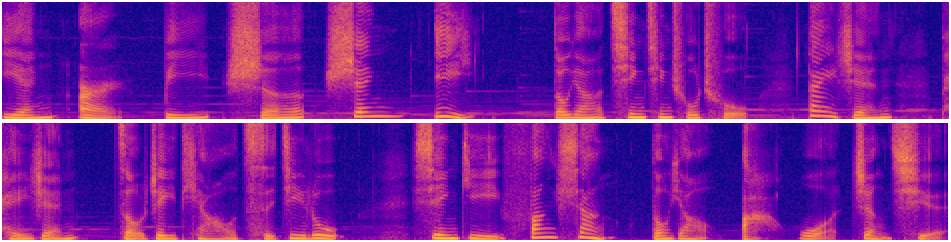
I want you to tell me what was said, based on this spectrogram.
眼、耳、鼻、舌、身、意都要清清楚楚，带人陪人走这一条此记录，心意方向都要把握正确。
